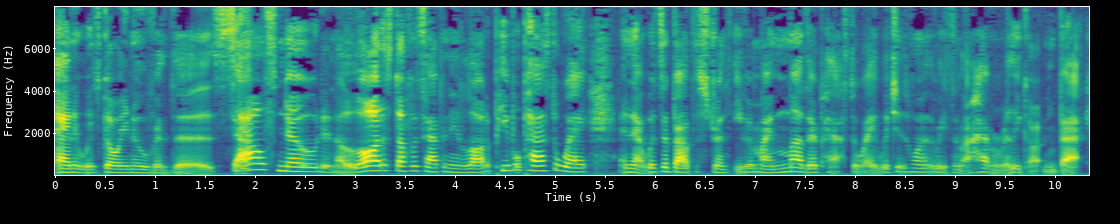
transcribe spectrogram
and it was going over the south node, and a lot of stuff was happening. A lot of people passed away, and that was about the strength. Even my mother passed away, which is one of the reasons I haven't really gotten back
